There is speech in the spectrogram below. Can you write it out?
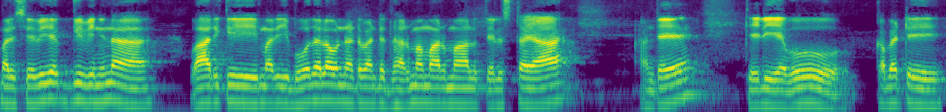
మరి చెవియొగ్గి వినిన వారికి మరి ఈ బోధలో ఉన్నటువంటి ధర్మ మర్మాలు తెలుస్తాయా? అంటే తెలియవు. కాబట్టి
